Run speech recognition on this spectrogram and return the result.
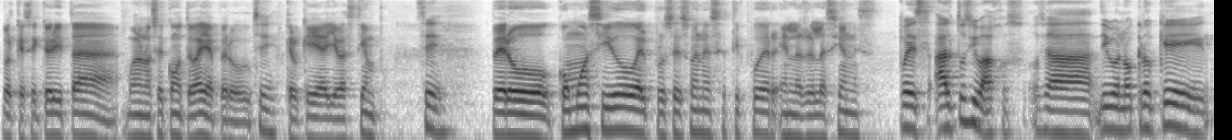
Porque sé que ahorita, bueno, no sé cómo te vaya, pero creo que ya llevas tiempo. Sí. Pero, ¿cómo ha sido el proceso en ese tipo de, en las relaciones? Pues altos y bajos. O sea, digo, no creo que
